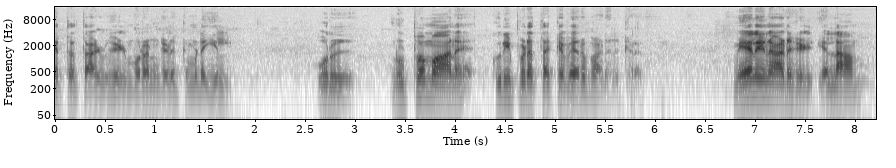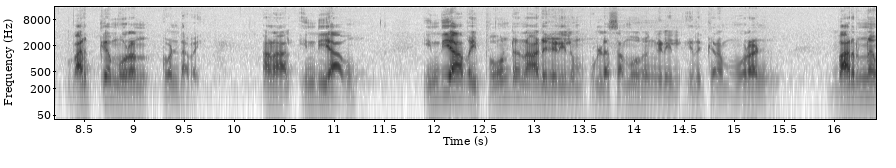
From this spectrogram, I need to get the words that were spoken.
ஏற்றத்தாழ்வுகள் முரண்களுக்கும் இடையில் ஒரு நுட்பமான குறிப்பிடத்தக்க வேறுபாடு இருக்கிறது. மேலை நாடுகள் எல்லாம் வர்க்க முரண் கொண்டவை. ஆனால் இந்தியாவும் இந்தியாவை போன்ற நாடுகளிலும் உள்ள சமூகங்களில் இருக்கிற முரண் வர்ண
